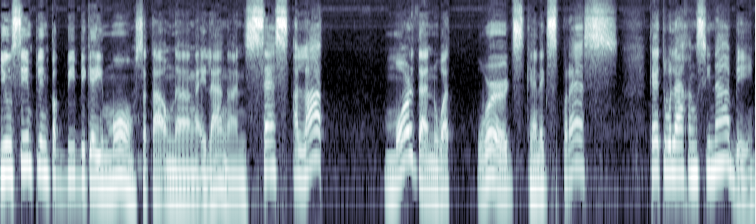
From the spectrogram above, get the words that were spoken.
Yung simpleng pagbibigay mo sa taong nangangailangan says a lot. More than what words can express. Kahit wala kang sinabi,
